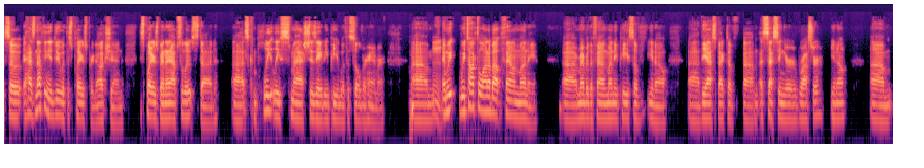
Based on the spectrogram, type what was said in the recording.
so it has nothing to do with this player's production. This player's been an absolute stud uh it's completely smashed his adp with a silver hammer. Um hmm. and we we talked a lot about found money. Uh remember the found money piece of you know uh the aspect of um, assessing your roster you know? Um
